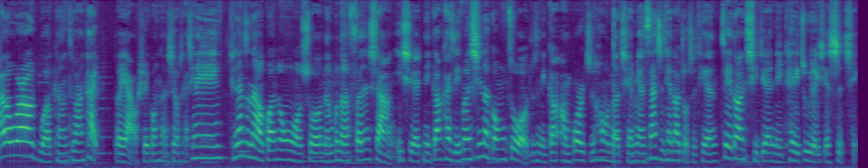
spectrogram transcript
Hello world, welcome to OnType。对呀，我是工程师，我是凯心玲。前阵子呢，有观众问我说，能不能分享一些你刚开始一份新的工作，就是你刚 on board 之后呢，前面三十天到九十天这段期间，你可以注意的一些事情。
